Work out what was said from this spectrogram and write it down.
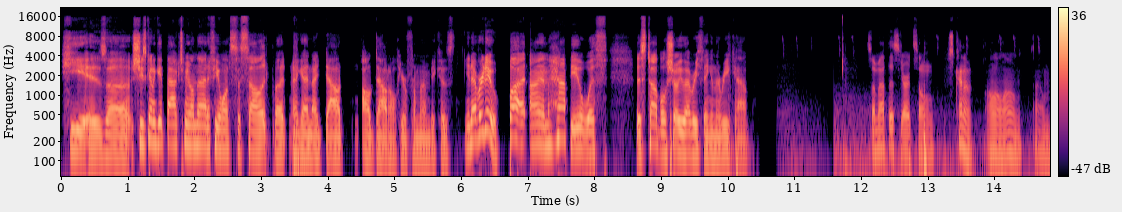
he is uh she's gonna get back to me on that if he wants to sell it but again i doubt i'll doubt i'll hear from them because you never do but i am happy with this tub i'll show you everything in the recap so i'm at this yard selling just kind of all alone um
